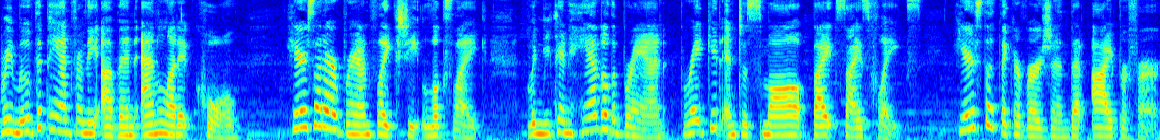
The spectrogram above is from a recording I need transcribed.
Remove the pan from the oven and let it cool. Here's what our bran flake sheet looks like. When you can handle the bran, break it into small, bite-sized flakes. Here's the thicker version that I prefer.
